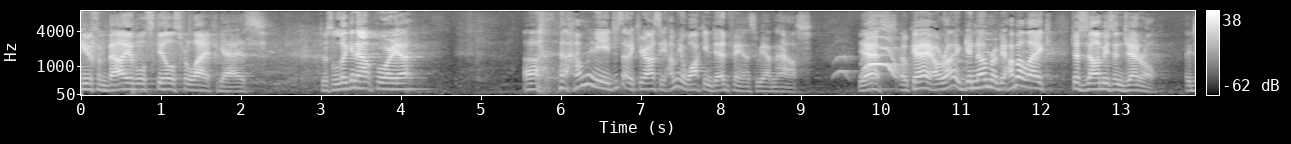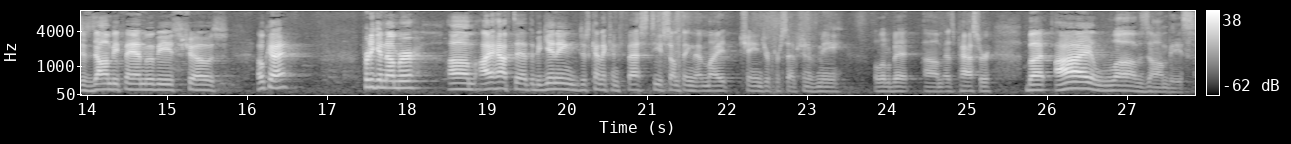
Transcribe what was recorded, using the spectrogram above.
you some valuable skills for life, guys. Just looking out for you. Uh, how many, just out of curiosity, how many Walking Dead fans do we have in the house? Yes, okay, all right, good number of you. How about like just zombies in general? Like just zombie fan movies, shows? Okay, pretty good number. Um, I have to, at the beginning, just kind of confess to you something that might change your perception of me a little bit um, as pastor. But I love zombies.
